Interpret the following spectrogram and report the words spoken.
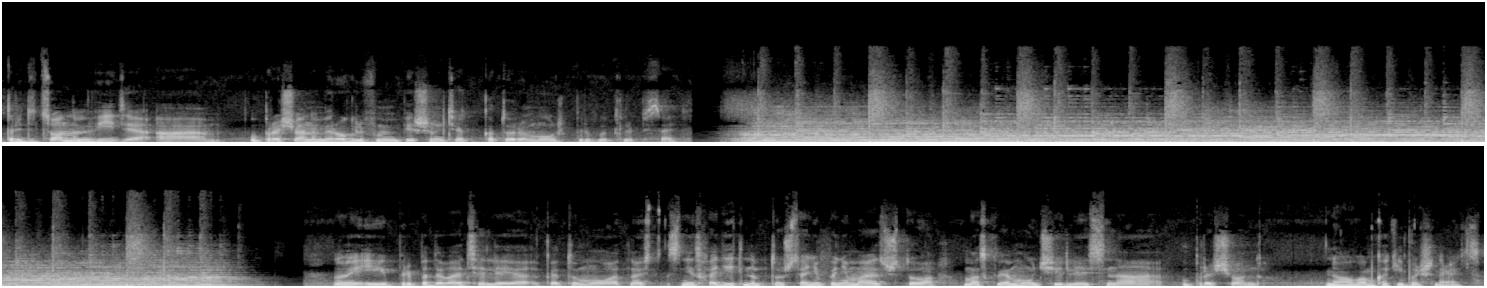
в традиционном виде, а упрощенными иероглифами пишем те, которые мы уже привыкли писать. Ну и преподаватели к этому относятся снисходительно, потому что они понимают, что в Москве мы учились на упрощенных. Ну, а вам какие больше нравятся?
